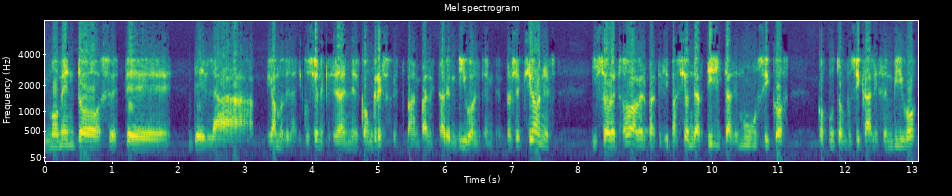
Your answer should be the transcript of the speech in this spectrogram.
momentos este, de la, digamos, de las discusiones que se dan en el Congreso, que van, a estar en vivo en proyecciones y sobre todo a ver participación de artistas, de músicos, conjuntos musicales en vivo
